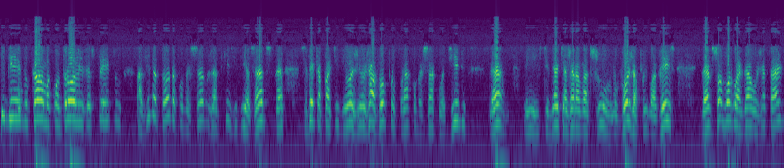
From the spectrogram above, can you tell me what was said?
Pedindo calma, controle, respeito, a vida toda conversando, já 15 dias antes, né? Você vê que a partir de hoje eu já vou procurar conversar com o Atílio, né? E estiver aqui a Sul, eu vou, já fui uma vez, né? só vou aguardar hoje à tarde,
